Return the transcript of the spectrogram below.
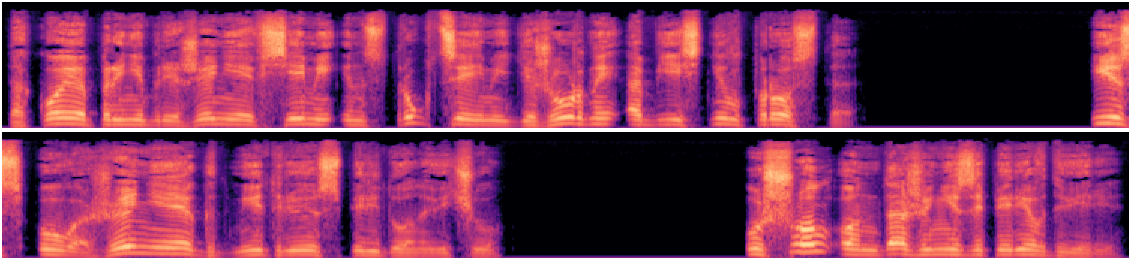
Такое пренебрежение всеми инструкциями дежурный объяснил просто. Из уважения к Дмитрию Спиридоновичу. Ушел он, даже не заперев двери.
